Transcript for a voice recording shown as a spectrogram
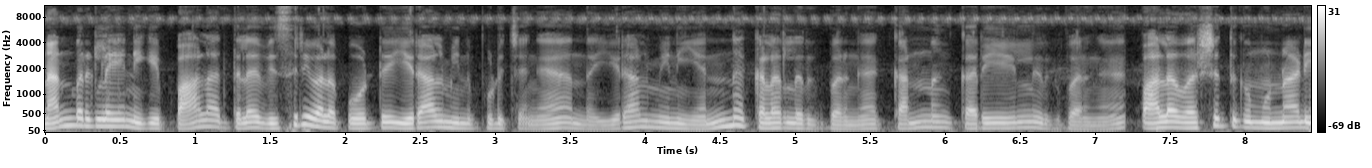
நண்பர்களே இன்றைக்கி பாலாத்தில் விசிறி வலை போட்டு இறால் மீன் பிடிச்சேங்க. அந்த இறால் மீன் என்ன கலரில் இருக்கு பாருங்கள் கண்ணம் கரியல்னு இருக்கு பாருங்கள் பல வருஷத்துக்கு முன்னாடி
